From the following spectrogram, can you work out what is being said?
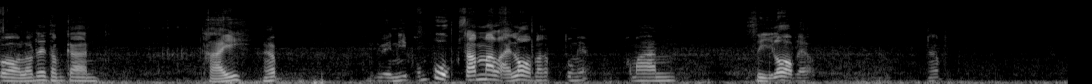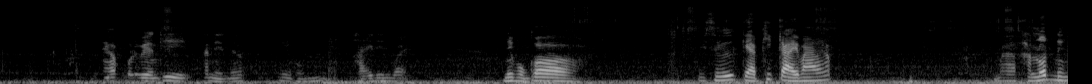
ก็เราได้ทำการไถนะครับบริเวณนี้ผมปลูกซ้ำมาหลายรอบแล้วครับ ตรงเนี้ยประมาณสี่รอบแล้วนะครับนะครับบริเวณที่ท่านเห็นนะครับ นี่ผมไถดินไว้ นี่ผมก็ไปซื้อแกบขี้ไก่มานะครับ มาคันรถหนึ่ง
